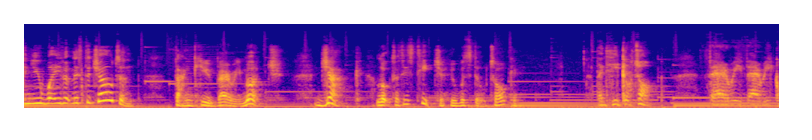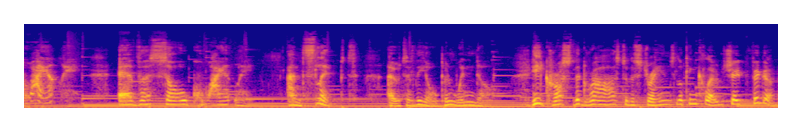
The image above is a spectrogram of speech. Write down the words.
Can you wave at Mr. Charlton? Thank you very much. Jack looked at his teacher who was still talking. Then he got up, very, very quietly, ever so quietly, and slipped out of the open window. He crossed the grass to the strange looking cloud shaped figure.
